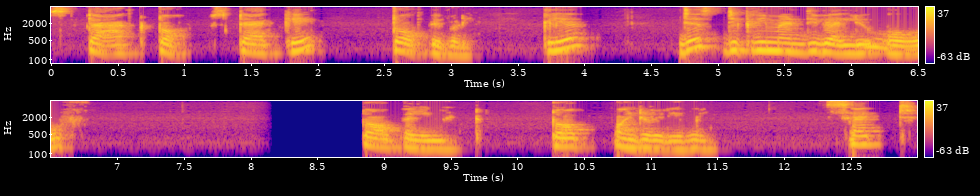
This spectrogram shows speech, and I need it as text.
stack top, stack के टॉप पे पड़ी। Clear just decrement value of top element, top pointer variable. Set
